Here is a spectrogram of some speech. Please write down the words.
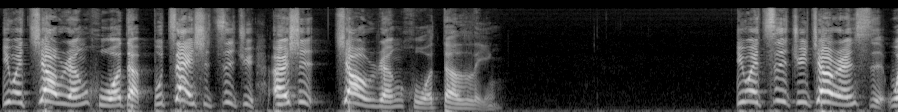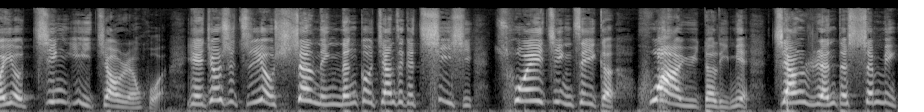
因为叫人活的不再是字句，而是叫人活的灵。因为字句叫人死，唯有经意叫人活。也就是只有圣灵能够将这个气息吹进这个话语的里面，将人的生命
